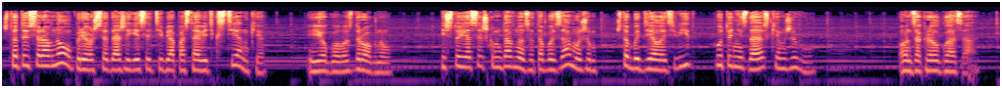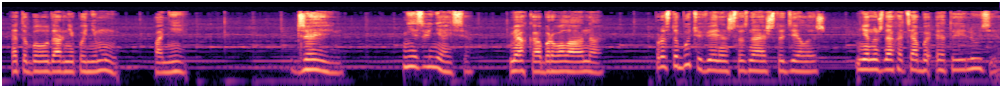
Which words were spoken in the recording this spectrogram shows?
Что ты все равно упрешься, даже если тебя поставить к стенке. Ее голос дрогнул. И что я слишком давно за тобой замужем, чтобы делать вид, будто не знаю, с кем живу. Он закрыл глаза. Это был удар не по нему, по ней. «Джейн, не извиняйся», — мягко оборвала она. «Просто будь уверен, что знаешь, что делаешь. Мне нужна хотя бы эта иллюзия».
